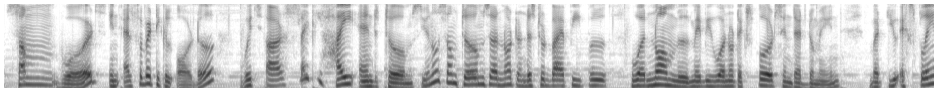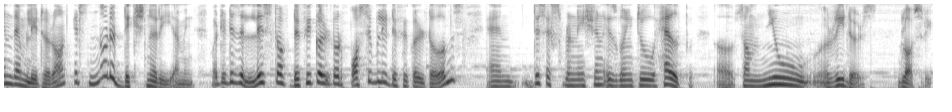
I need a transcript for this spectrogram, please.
some words in alphabetical order which are slightly high end terms. You know, some terms are not understood by people who are normal, maybe who are not experts in that domain, but you explain them later on. It's not a dictionary, I mean, but it is a list of difficult or possibly difficult terms, and this explanation is going to help uh, some new readers. Glossary.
